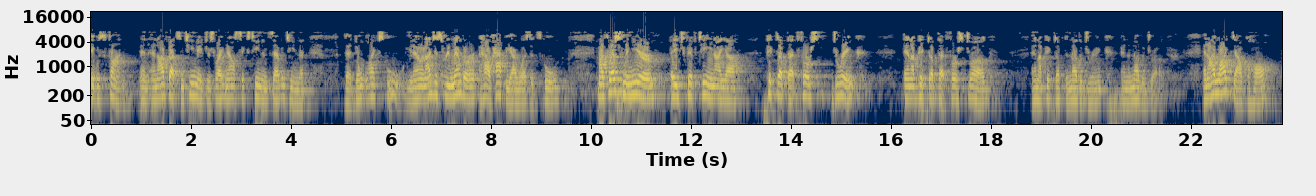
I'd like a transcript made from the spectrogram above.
It was fun. And, and I've got some teenagers right now, 16 and 17 that, that don't like school, you know, and I just remember how happy I was at school. My freshman year, age 15, I uh, picked up that first drink, and I picked up that first drug, and I picked up another drink and another drug. And I liked alcohol,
